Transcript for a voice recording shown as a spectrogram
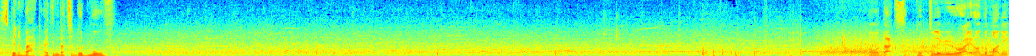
Spin him back. I think that's a good move. That's a good delivery right on the money.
